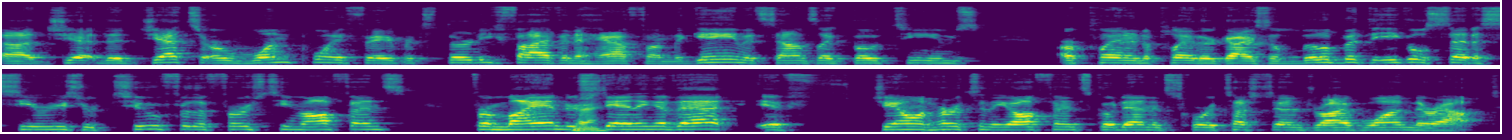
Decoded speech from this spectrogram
Uh, Jet, the Jets are one point favorites, 35 and a half on the game. It sounds like both teams are planning to play their guys a little bit. The Eagles set a series or two for the first team offense. From my understanding okay. of that, if Jalen Hurts and the offense go down and score a touchdown, drive one, they're out.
